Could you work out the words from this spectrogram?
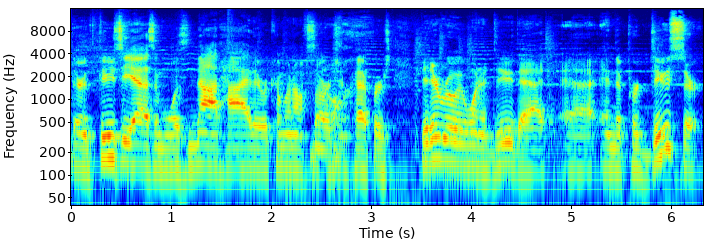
their enthusiasm was not high. They were coming off Sgt. Pepper's. They didn't really want to do that. Uh, and the producer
